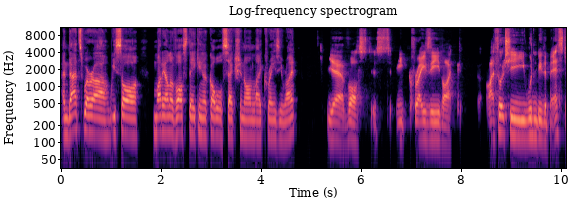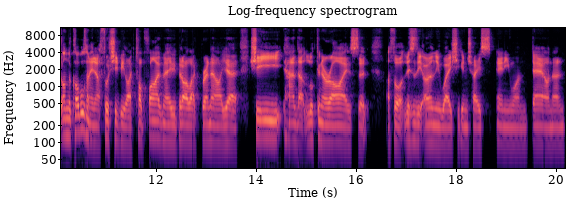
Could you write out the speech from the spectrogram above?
And that's where uh, we saw Marianne Vos taking a couple section on like crazy, right? Yeah, Vos is crazy. Like, I thought she wouldn't be the best on the cobbles. I mean, I thought she'd be like top five maybe, but I like Brennauer. Yeah, she had that look in her eyes that I thought this is the only way she can chase anyone down. And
